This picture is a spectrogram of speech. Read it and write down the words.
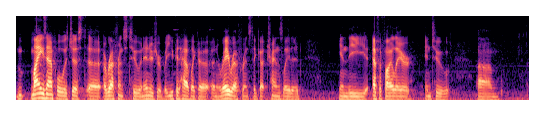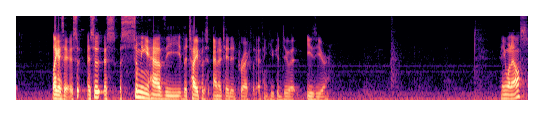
my example was just a, a reference to an integer, but you could have like a, an array reference that got translated in the FFI layer into, um, like I say, assu- assu- ass- assuming you have the, the type annotated correctly, I think you could do it easier. Anyone else?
